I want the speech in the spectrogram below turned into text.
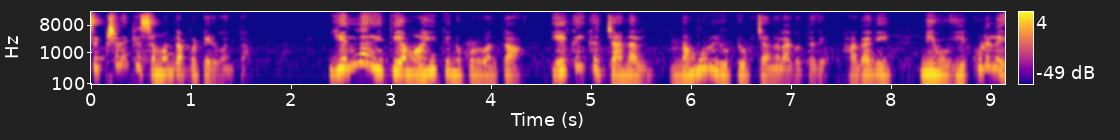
ಶಿಕ್ಷಣಕ್ಕೆ ಸಂಬಂಧಪಟ್ಟಿರುವಂಥ, ಎಲ್ಲ ರೀತಿಯ ಮಾಹಿತಿಯನ್ನು ಕೊಡುವಂಥ ಏಕೈಕ ಚಾನಲ್ ನಮ್ಮೂರು ಯೂಟ್ಯೂಬ್ ಚಾನಲ್ ಆಗುತ್ತದೆ. ಹಾಗಾಗಿ ನೀವು ಈ ಕೂಡಲೇ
